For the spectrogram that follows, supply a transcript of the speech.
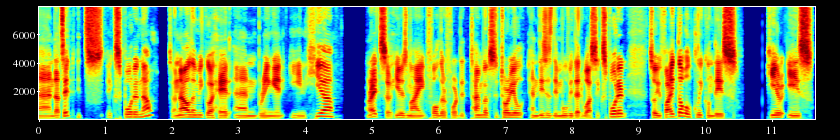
And that's it. It's exported now. So now let me go ahead and bring it in here. All right so here's my folder for the time-lapse tutorial and this is the movie that was exported. So if I double click on this here is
